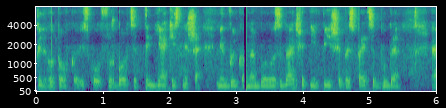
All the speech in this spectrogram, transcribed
підготовка військовослужбовця, тим якісніше він виконує бойову задачу і в більшій безпеці буде е,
